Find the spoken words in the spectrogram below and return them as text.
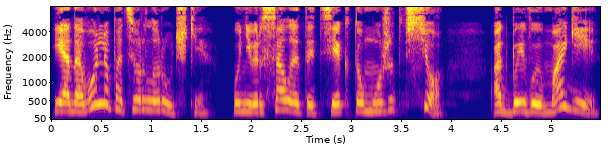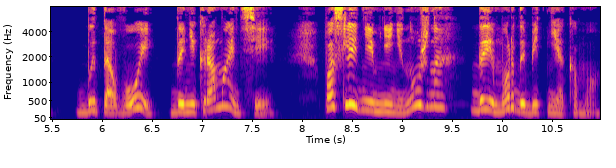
Я довольно потерла ручки. Универсалы — это те, кто может все, от боевой магии, бытовой до некромантии. Последнее мне не нужно, да и морды бить некому.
